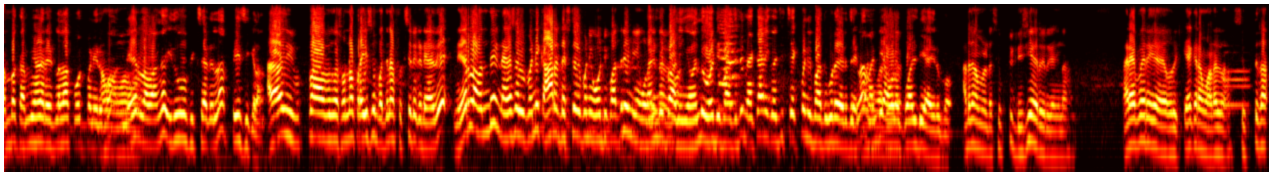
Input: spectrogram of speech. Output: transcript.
ரொம்ப கம்மியான ரேட்ல தான் கோட் பண்ணிருக்கோம். நேர்ல வாங்க இதுவும் பிக்சட் இல்ல பேசிக்கலாம். அதாவது இப்ப அவங்க சொன்ன பிரைஸும் பாத்தீங்கன்னா ஃபிக்ஸ்டு கிடையாது. நேர்ல வந்து நெகசல் பண்ணி காரை டெஸ்ட் பண்ணி ஓட்டி பார்த்துட்டு நீங்க உங்களுக்கு கண்டிப்பா என்ன நீங்க வந்து ஓட்டி பார்த்துட்டு மெக்கானிக் வச்சு செக் பண்ணி பார்த்து கூட எடுத்துக்கலாம். வண்டி அவ்வளவு குவாலிட்டியா இருக்கும். அடுத்து நம்மளோட ஸ்விஃப்ட் டிசைர் இருக்குங்கண்ணா. நிறைய பேர் ஒரு கேட்குற மாடல் தான் ஸ்விஃப்ட் தான்.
